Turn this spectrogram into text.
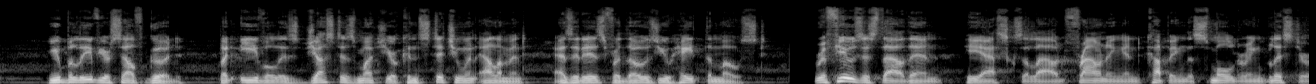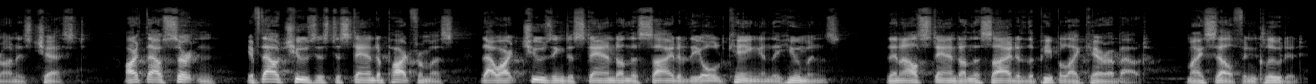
You believe yourself good, but evil is just as much your constituent element as it is for those you hate the most. Refusest thou then, he asks aloud, frowning and cupping the smoldering blister on his chest. Art thou certain, if thou choosest to stand apart from us, thou art choosing to stand on the side of the old king and the humans? Then I'll stand on the side of the people I care about. myself included.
